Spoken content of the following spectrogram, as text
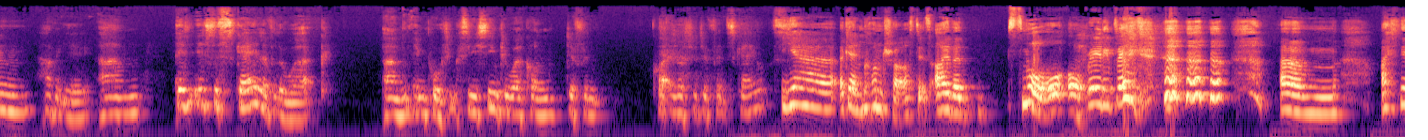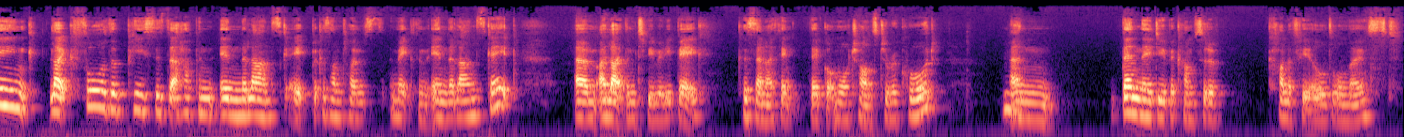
Mm. haven't you? Um, is, is the scale of the work um, important? Because you seem to work on different, quite a lot of different scales. Yeah, again, contrast. It's either small or really big. um, I think, like, for the pieces that happen in the landscape, because sometimes I make them in the landscape, um, I like them to be really big because then I think they've got more chance to record. Mm. And then they do become sort of colour field almost.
